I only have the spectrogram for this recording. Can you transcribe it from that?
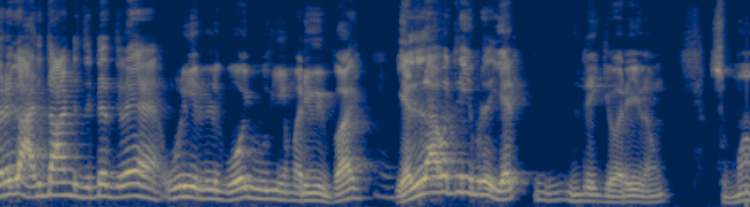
பிறகு அடுத்த ஆண்டு திட்டத்தில் ஊழியர்களுக்கு ஓய்வூதியம் அறிவிப்பாய். எல்லாவற்றையும் இப்படி இன்றைக்கு வரையிலும் சும்மா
